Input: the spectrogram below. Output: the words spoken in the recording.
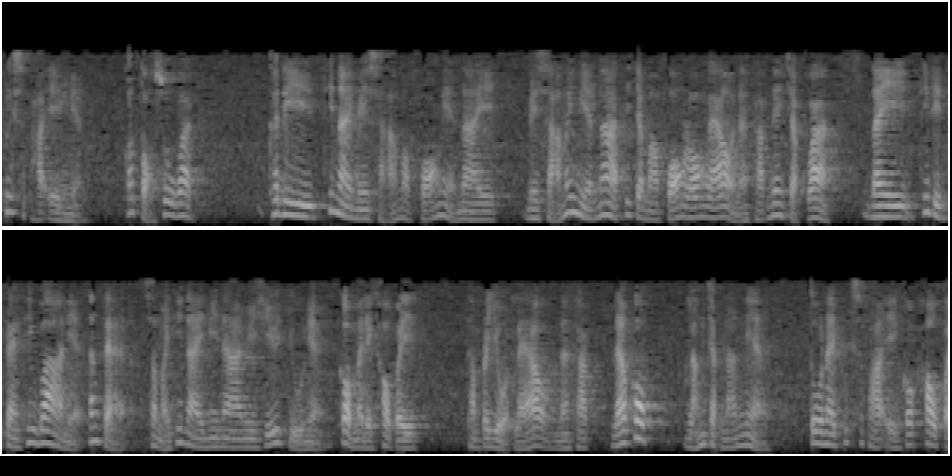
พฤษภาเองเนี่ยก็ต่อสู้ว่าคดีที่นายเมษามาฟ้องเนี่ยนายเมษาไม่มีอำนาจที่จะมาฟ้องร้องแล้วนะครับ เนื่องจากว่าในที่ดินแปลงที่ว่าเนี่ยตั้งแต่สมัยที่นายมีนามีชีวิตอยู่เนี่ยก็ไม่ได้เข้าไป ทำประโยชน์แล้วนะครับ แล้วก็หลังจากนั้นเนี่ยตัวนายพฤษภาเองก็เข้าไป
